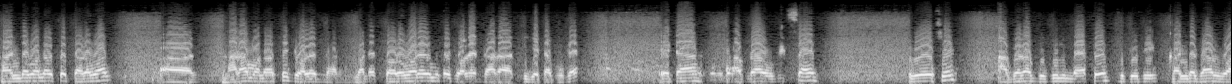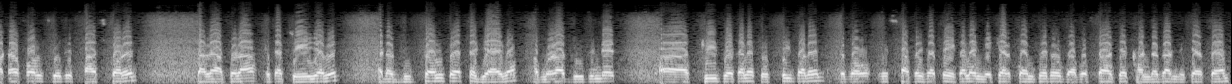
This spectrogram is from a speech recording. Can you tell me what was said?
খান্ডা মানে হচ্ছে তরোয়াল আর ধারা মানে হচ্ছে জলের ধারা। মানে তরোয়ালের মতো জলের ধারা আর কি যেটা বুঝে। এটা আপনার উড়িষ্যায় রয়েছে। আপনারা গুগল ম্যাপে যদি খান্ডাধার ওয়াটারফল যদি সার্চ করেন তাহলে আপনারা এটা পেয়ে যাবেন। এটা দুর্দান্ত একটা জায়গা। আপনারা দুদিনের ট্রিপ এখানে করতেই পারেন এবং এর সাথে সাথে এখানে নেচার ক্যাম্পেরও ব্যবস্থা আছে খান্ডাধার নেচার ক্যাম্প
